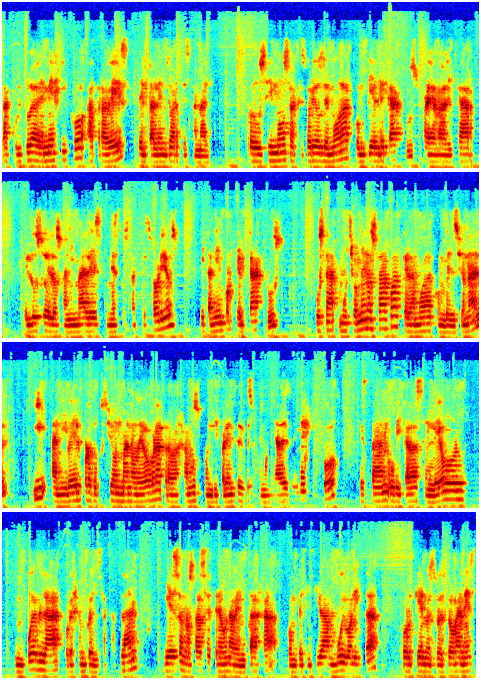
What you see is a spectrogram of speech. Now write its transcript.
la cultura de México a través del talento artesanal. Producimos accesorios de moda con piel de cactus para erradicar el uso de los animales en estos accesorios y también porque el cactus usa mucho menos agua que la moda convencional y a nivel producción mano de obra trabajamos con diferentes comunidades de México que están ubicadas en León, en Puebla, por ejemplo en Zacatlán, y eso nos hace tener una ventaja competitiva muy bonita porque nuestro eslogan es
